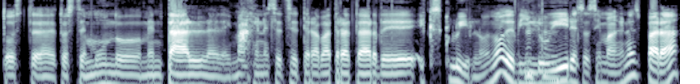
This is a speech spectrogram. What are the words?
todo este, todo este mundo mental de imágenes, etcétera, va a tratar de excluirlo, ¿no? De diluir esas imágenes para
